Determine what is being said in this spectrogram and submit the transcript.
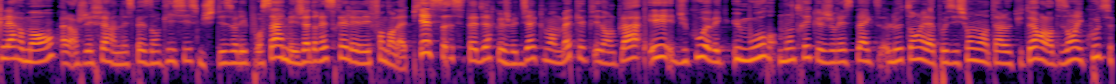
clairement, alors je vais faire un espèce d'anglicisme, je suis désolée pour ça, mais j'adresserai l'éléphant dans la pièce, c'est-à-dire que je vais directement mettre les pieds dans le plat et du coup, avec humour, montrer que je respecte le temps et la position de mon interlocuteur en leur disant, écoute,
